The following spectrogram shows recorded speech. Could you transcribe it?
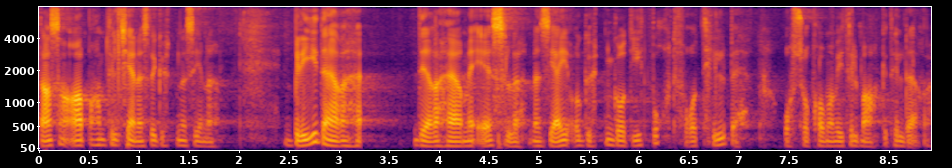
Da sa Abraham til tjenesteguttene sine.: Bli dere, dere her med eselet mens jeg og gutten går dit bort for å tilbe, og så kommer vi tilbake til dere.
